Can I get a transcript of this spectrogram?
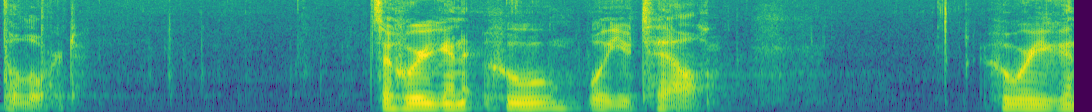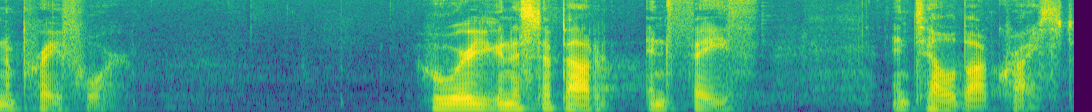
the Lord. So who are you going to, who will you tell? Who are you going to pray for? Who are you going to step out in faith and tell about Christ?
